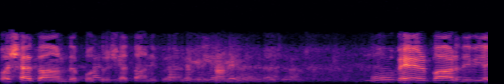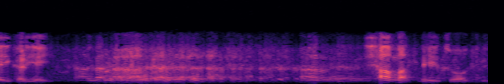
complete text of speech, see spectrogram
او شیطان دے پتر شیطان ہی پہ۔ او بھیڑ پاڑ دی بھی آئی کھڑی ہے شامت بھی چوک بھی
